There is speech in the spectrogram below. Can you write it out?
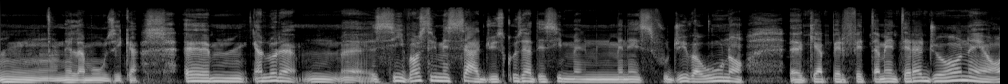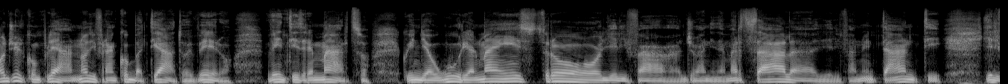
mm, nella musica. Ehm, allora, mm, eh, sì, i vostri messaggi, scusate, sì, me, me ne sfuggiva uno eh, che ha perfettamente ragione, oggi è il compleanno di Franco Battiato, è vero, 23 marzo, quindi auguri al maestro, glieli fa Giovanni da Marsala, glieli fanno in tanti, glieli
